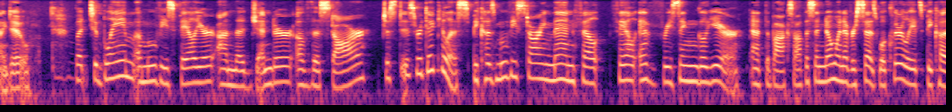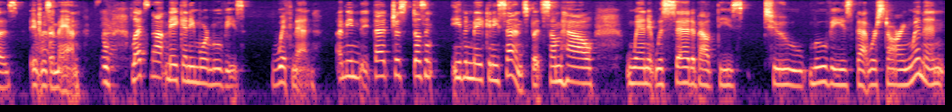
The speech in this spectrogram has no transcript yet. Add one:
I do. Mm-hmm. But to blame a movie's failure on the gender of the star just is ridiculous because movies starring men fail fail every single year at the box office and no one ever says, well clearly it's because it was a man. So let's not make any more movies with men. I mean, that just doesn't even make any sense. But somehow, when it was said about these two movies that were starring women,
